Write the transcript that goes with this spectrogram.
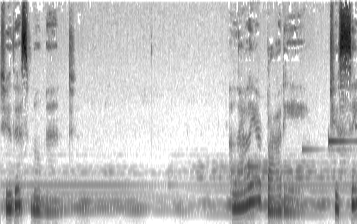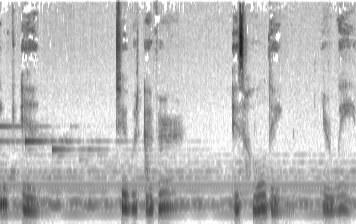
to this moment, allow your body to sink in to whatever is holding your weight.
